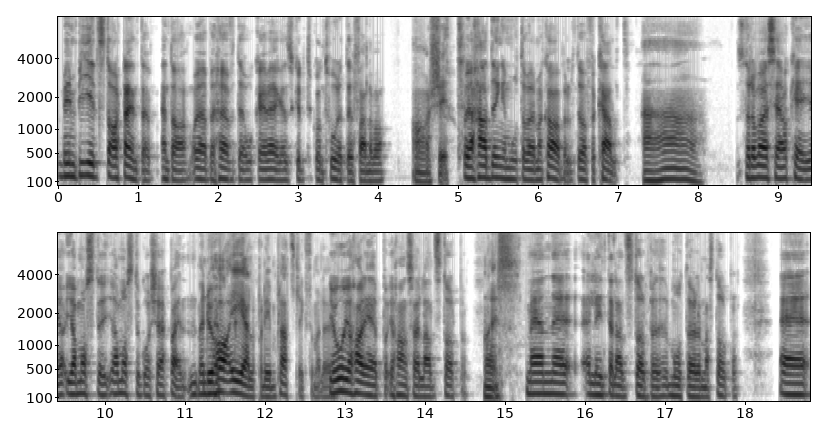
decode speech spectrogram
min bil startade inte en dag och jag behövde åka iväg. Jag skulle till kontoret eller vad fan det var. Ja, shit. Och jag hade ingen motorvärmarkabel, det var för kallt. Aha. Så då var jag här, okej, jag, jag, måste, jag måste gå och köpa en. Men du har el på din plats liksom, eller? Jo, jag har, el på- jag har en sån här laddstolpe. Nice. Men, eh, eller inte laddstolpe, motorvärmarstolpe. Eh,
